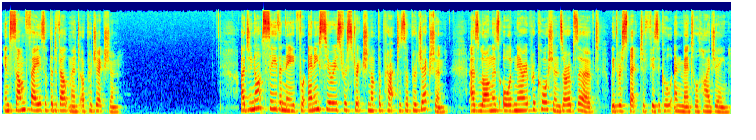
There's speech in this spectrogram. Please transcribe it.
in some phase of the development of projection. I do not see the need for any serious restriction of the practice of projection, as long as ordinary precautions are observed with respect to physical and mental hygiene.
